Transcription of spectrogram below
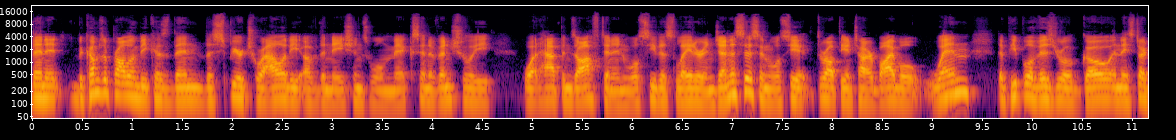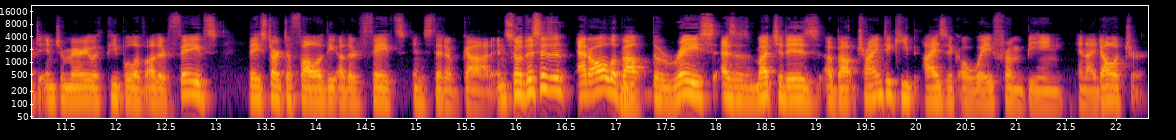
then it becomes a problem because then the spirituality of the nations will mix and eventually what happens often and we'll see this later in Genesis and we'll see it throughout the entire Bible when the people of Israel go and they start to intermarry with people of other faiths they start to follow the other faiths instead of God. And so this isn't at all about the race as much as much it is about trying to keep Isaac away from being an idolater.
